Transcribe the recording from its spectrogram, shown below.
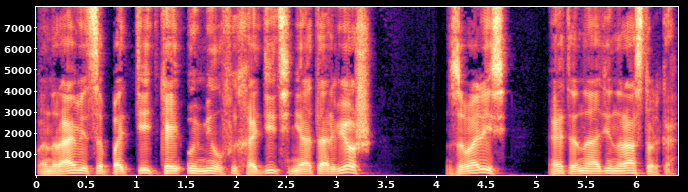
«Понравится под тетькой у Милфы ходить, не оторвешь?» «Завались. Это на один раз только».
